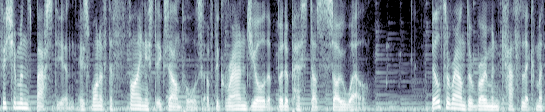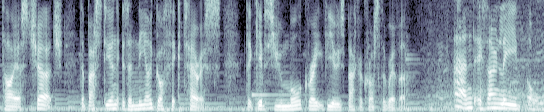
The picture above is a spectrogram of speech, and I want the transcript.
Fisherman's Bastion is one of the finest examples of the grandeur that Budapest does so well. Built around the Roman Catholic Matthias Church, the Bastion is a neo Gothic terrace that gives you more great views back across the river. And it's only oh,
